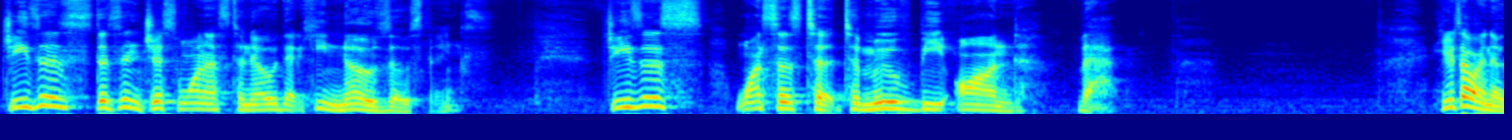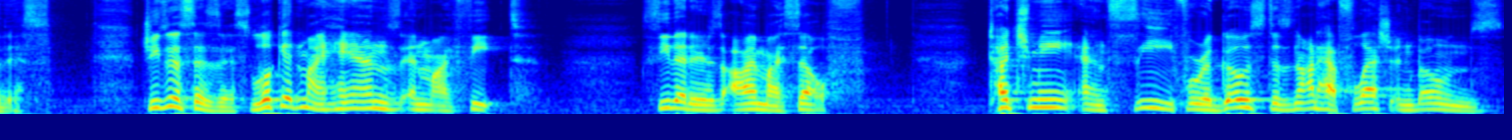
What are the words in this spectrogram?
Jesus doesn't just want us to know that he knows those things, Jesus wants us to, to move beyond that. Here's how I know this Jesus says this Look at my hands and my feet. See that it is I myself. Touch me and see, for a ghost does not have flesh and bones,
